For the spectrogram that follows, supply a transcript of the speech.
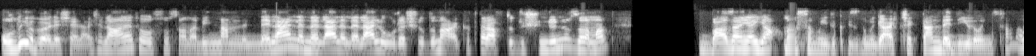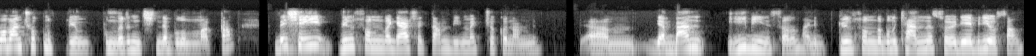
oluyor böyle şeyler. İşte lanet olsun sana bilmem ne. Nelerle nelerle nelerle uğraşıldığını arka tarafta düşündüğünüz zaman bazen ya yapmasa mıydık biz bunu gerçekten de diyor insan. Ama ben çok mutluyum bunların içinde bulunmaktan. Ve şeyi gün sonunda gerçekten bilmek çok önemli. Em, ya ben iyi bir insanım. Hani gün sonunda bunu kendine söyleyebiliyorsan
